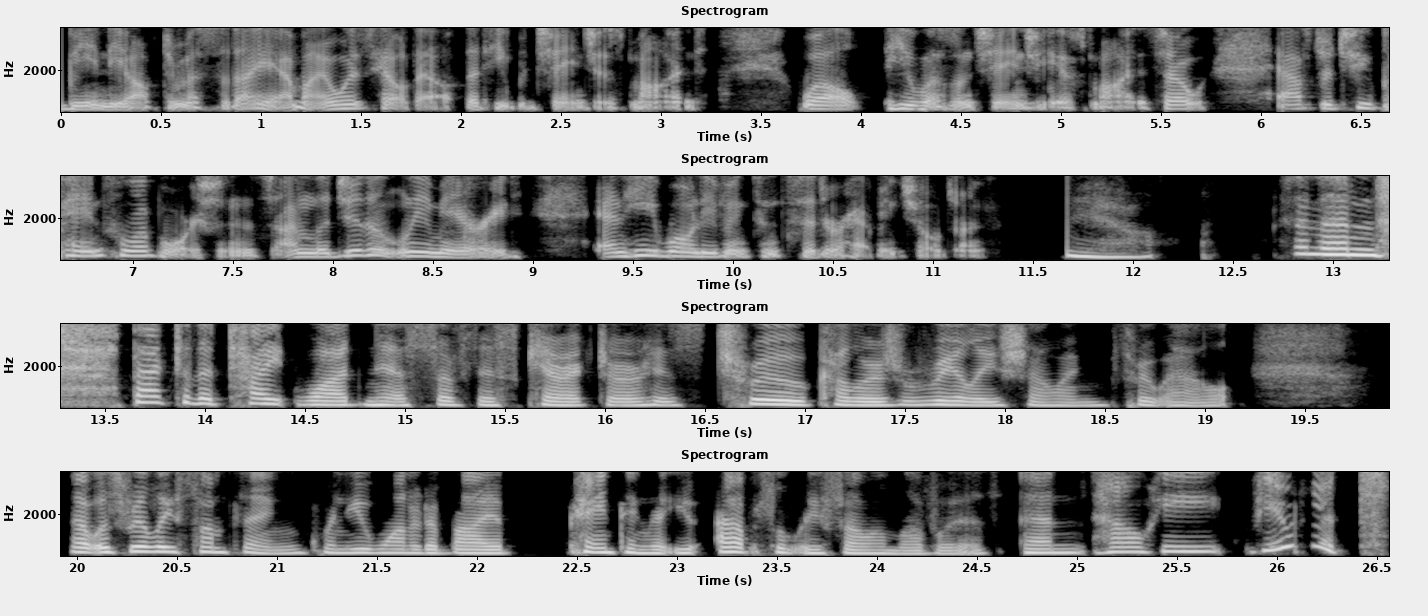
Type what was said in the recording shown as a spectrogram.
being the optimist that I am, I always held out that he would change his mind. Well, he wasn't changing his mind. So after two painful abortions, I'm legitimately married, and he won't even consider having children. Yeah. And then back to the tightwadness of this character, his true colors really showing throughout. That was really something when you wanted to buy a painting that you absolutely fell in love with and how he viewed it.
